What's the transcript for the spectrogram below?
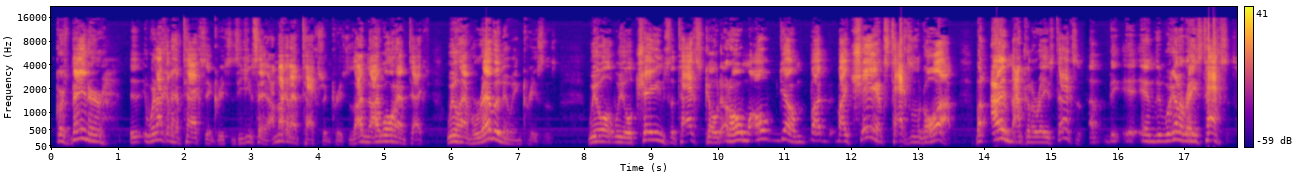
of course, Boehner, uh, we're not going to have tax increases. He keeps saying, I'm not going to have tax increases. I'm, I won't have tax. We'll have revenue increases. We will, we will change the tax code. And oh, oh you know, by chance, taxes will go up but I'm not going to raise taxes. Uh, and we're going to raise taxes.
